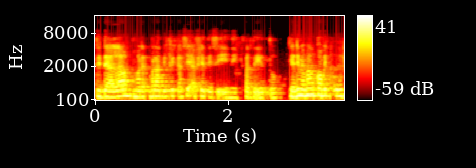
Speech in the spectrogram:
di dalam meratifikasi FCTC ini seperti itu. Jadi memang komitmen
